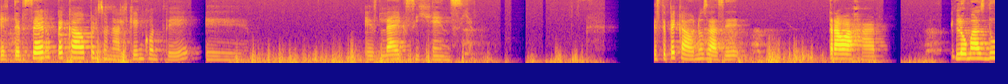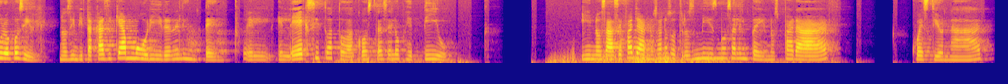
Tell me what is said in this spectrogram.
El tercer pecado personal que encontré eh, es la exigencia. Este pecado nos hace trabajar lo más duro posible. Nos invita casi que a morir en el intento. el éxito a toda costa es el objetivo y nos hace fallarnos a nosotros mismos al impedirnos parar, cuestionar,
